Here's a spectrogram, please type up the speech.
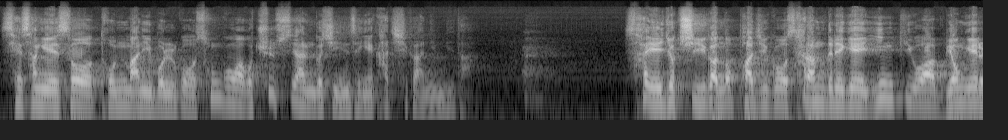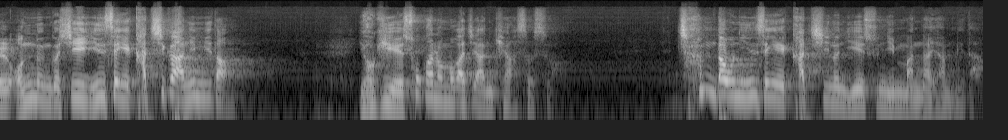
세상에서 돈 많이 벌고 성공하고 출세하는 것이 인생의 가치가 아닙니다. 사회적 지위가 높아지고 사람들에게 인기와 명예를 얻는 것이 인생의 가치가 아닙니다. 여기에 속아 넘어가지 않게 하소서. 참다운 인생의 가치는 예수님 만나야 합니다.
